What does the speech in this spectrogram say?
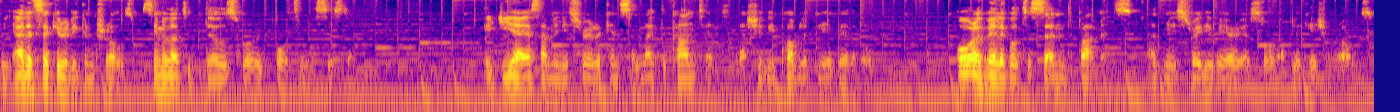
we added security controls similar to those for reports in the system a GIS administrator can select the content that should be publicly available or available to certain departments, administrative areas, or application roles,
